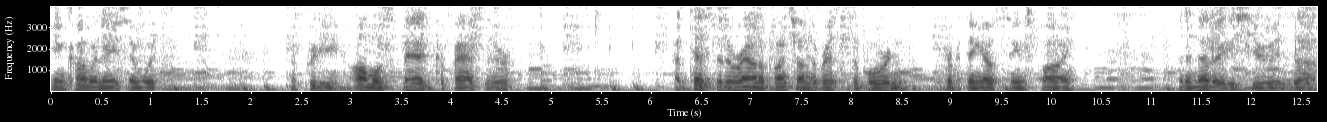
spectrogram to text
in combination with a pretty almost bad capacitor. I tested around a bunch on the rest of the board and everything else seems fine. But another issue is uh,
